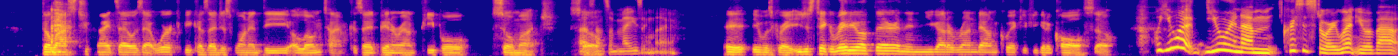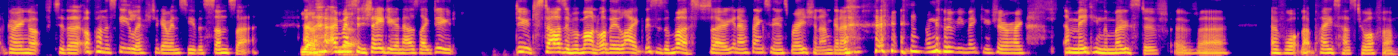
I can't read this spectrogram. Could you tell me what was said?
the last two nights i was at work because i just wanted the alone time because i had been around people so much so That sounds amazing, though. it, it was great. You just take a radio up there and then you got to run down quick if you get a call. So Well, you were you were in um Kris's story, weren't you, about going up to the up on the ski lift to go and see the sunset? yeah, and I yeah. messaged Adrian and I was like, dude, dude, stars in Vermont, what they like, this is a must. So, you know, thanks for the inspiration. I'm gonna I'm gonna be making sure I am making the most of of uh of what that place has to offer.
